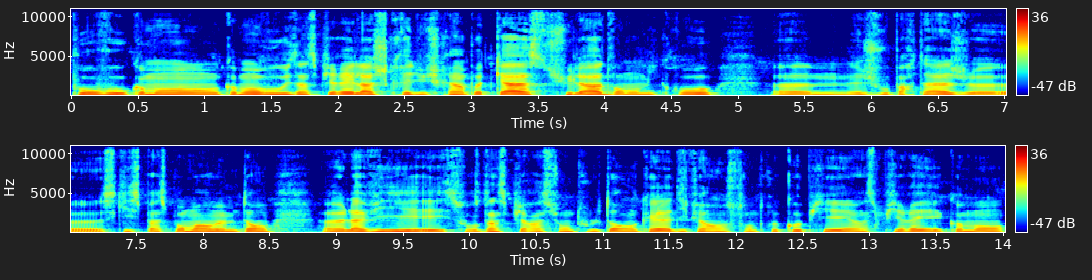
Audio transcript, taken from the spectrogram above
Pour vous, comment, comment vous vous inspirez? Là, je crée, du, je crée un podcast, je suis là devant mon micro, euh, je vous partage euh, ce qui se passe pour moi en même temps. Euh, la vie est source d'inspiration tout le temps. Quelle est la différence entre copier et inspirer? Comment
